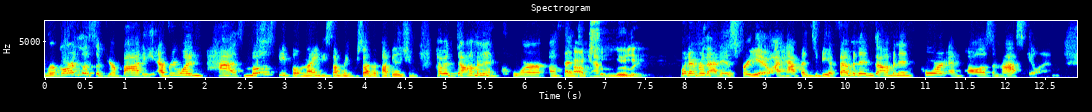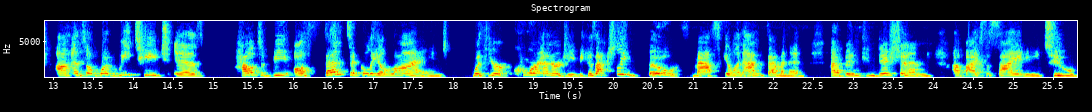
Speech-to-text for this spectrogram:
regardless of your body everyone has most people 90 something percent of the population have a dominant core authentic absolutely. energy whatever that is for you. I happen to be a feminine dominant core, and Paul is a masculine. Um, and so, what we teach is how to be authentically aligned with your core energy because actually both masculine and feminine have been conditioned uh, by society to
